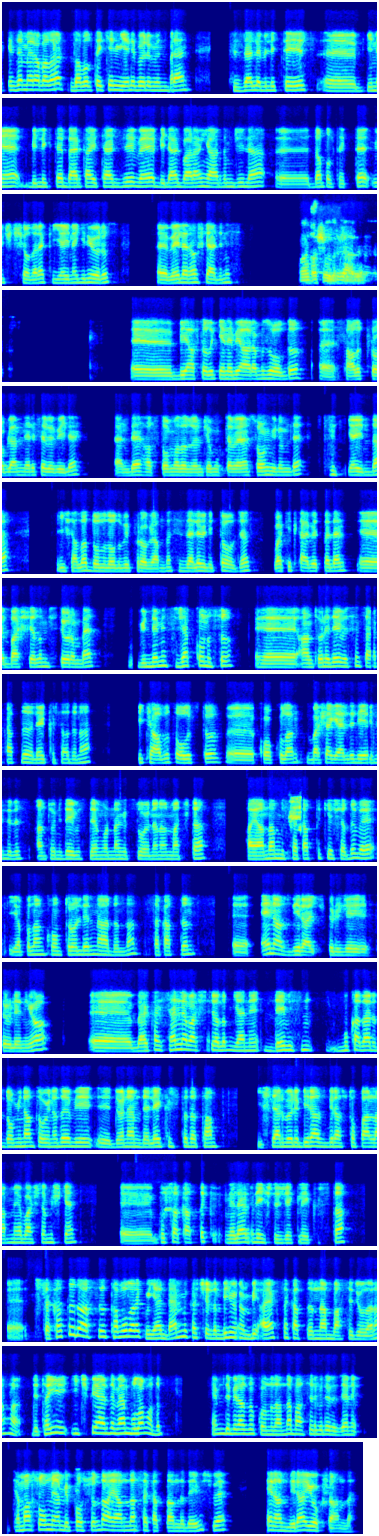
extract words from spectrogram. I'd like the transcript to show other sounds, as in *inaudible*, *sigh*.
Herkese merhabalar. Double Tech'in yeni bölümünden sizlerle birlikteyiz. Ee, yine birlikte Berkay Terzi ve Bilal Baran yardımcıyla e, Double Tech'te 3 kişi olarak yayına giriyoruz. Ee, beyler hoş geldiniz. Hoş, Hoş bulduk bulduk abi. Ee, bir haftalık yine bir aramız oldu. Ee, sağlık problemleri sebebiyle. Ben de hasta olmadan önce muhtemelen son günümde *laughs* yayında inşallah dolu dolu bir programda sizlerle birlikte olacağız. Vakit kaybetmeden e, başlayalım istiyorum ben. Gündemin sıcak konusu e, Anthony Davis'in sakatlığı Lakers adına bir kabus oluştu. E, korkulan başa geldi diyebiliriz. Anthony Davis Denver Nuggets'la oynanan maçta ayağından bir sakatlık yaşadı ve yapılan kontrollerin ardından sakatlığın e, en az bir ay süreceği söyleniyor. E, Berkay senle başlayalım. Yani Davis'in bu kadar dominant oynadığı bir e, dönemde Lakers'ta da tam işler böyle biraz biraz toparlanmaya başlamışken e, bu sakatlık neler değiştirecek Lakers'ta? E, sakatlığı da aslında tam olarak yani ben mi kaçırdım bilmiyorum bir ayak sakatlığından bahsediyorlar ama detayı hiçbir yerde ben bulamadım. Hem de biraz o konudan da bahsedebiliriz. Yani temas olmayan bir pozisyonda ayağından sakatlandı Davis ve en az bir ay yok şu anda.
